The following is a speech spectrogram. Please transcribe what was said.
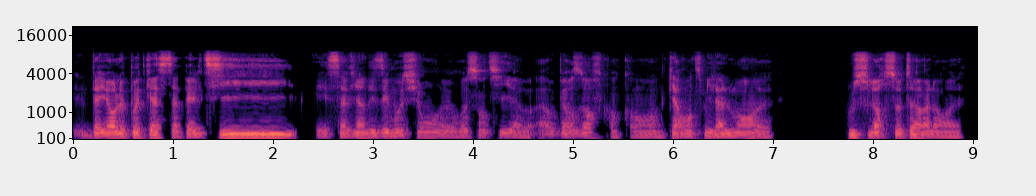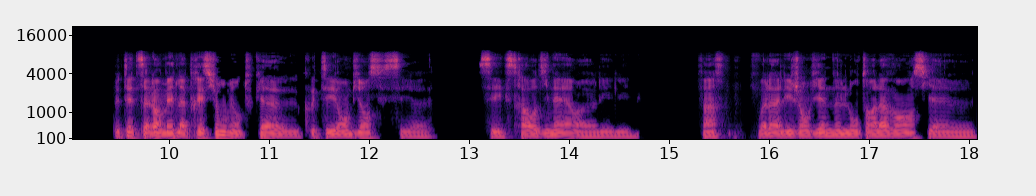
D'ailleurs, le podcast s'appelle Si et ça vient des émotions euh, ressenties à, à Oberstdorf quand, quand 40 000 Allemands euh, poussent leurs sauteurs. Alors, euh, peut-être ça leur met de la pression, mais en tout cas, côté ambiance, c'est c'est extraordinaire. les, Enfin, voilà, les gens viennent longtemps à l'avance. Il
